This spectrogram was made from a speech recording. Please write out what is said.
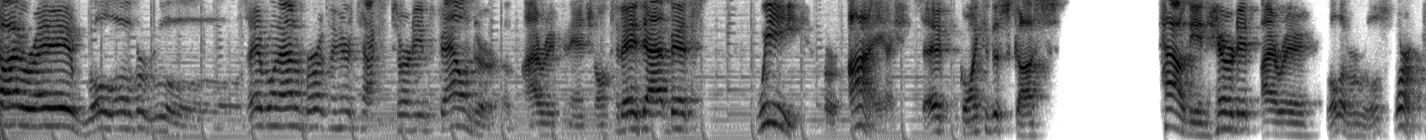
IRA rollover rules. Hey everyone, Adam Bergman here, tax attorney and founder of IRA Financial. On today's ad bits, we, or I, I should say, are going to discuss how the inherited IRA rollover rules work.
